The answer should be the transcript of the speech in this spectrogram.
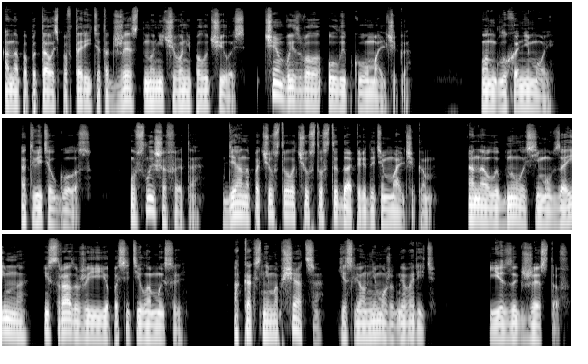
Она попыталась повторить этот жест, но ничего не получилось, чем вызвала улыбку у мальчика. «Он глухонемой», — ответил голос. Услышав это, Диана почувствовала чувство стыда перед этим мальчиком. Она улыбнулась ему взаимно, и сразу же ее посетила мысль. А как с ним общаться, если он не может говорить? Язык жестов.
